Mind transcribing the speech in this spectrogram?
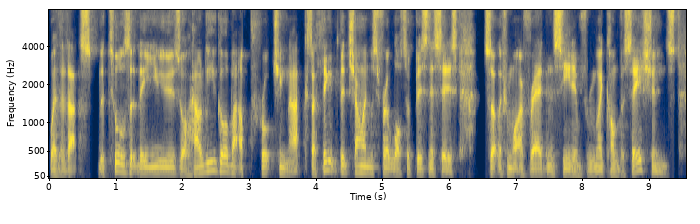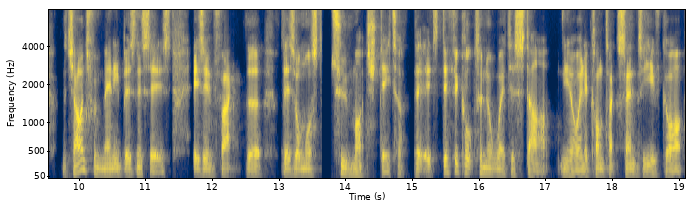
whether that's the tools that they use or how do you go about approaching that? Because I think the challenge for a lot of businesses, certainly from what I've read and seen and from my conversations, the challenge for many businesses is in fact that there's almost too much data. It's difficult to know where to start. You know, in a contact center, you've got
